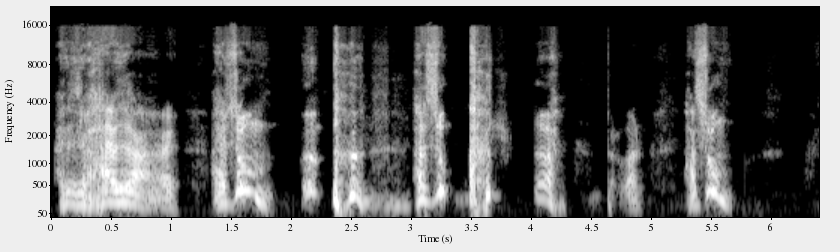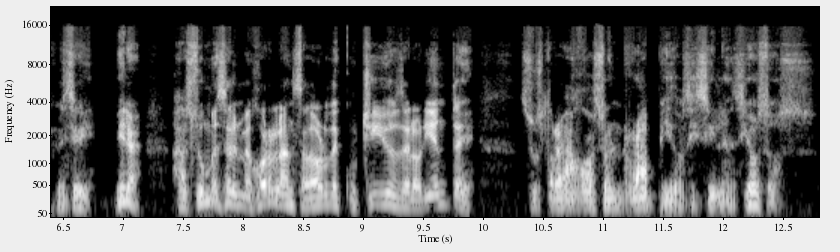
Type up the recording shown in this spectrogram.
Hassan, Hassan, perdón, Hasum. Sí, mira, Hasum es el mejor lanzador de cuchillos del oriente. Sus trabajos son rápidos y silenciosos.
